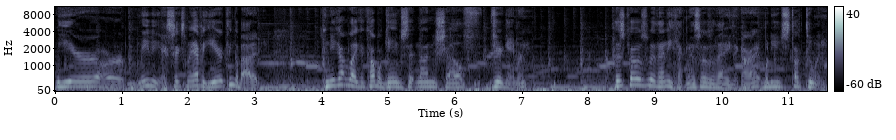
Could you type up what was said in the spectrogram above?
year or maybe six, maybe half a year, think about it. And you got like a couple games sitting on your shelf if you're a gamer. This goes with anything. This goes with anything, alright? What are you stuck doing?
